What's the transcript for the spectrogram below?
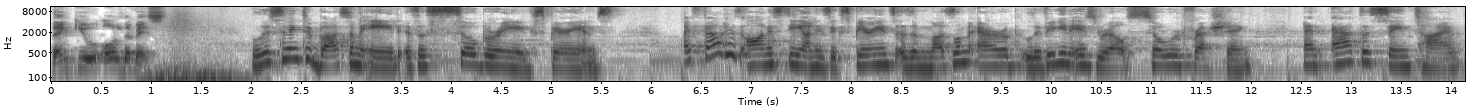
Thank you. All the best. Listening to Bassem Eid is a sobering experience. I found his honesty on his experience as a Muslim Arab living in Israel so refreshing. And at the same time,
